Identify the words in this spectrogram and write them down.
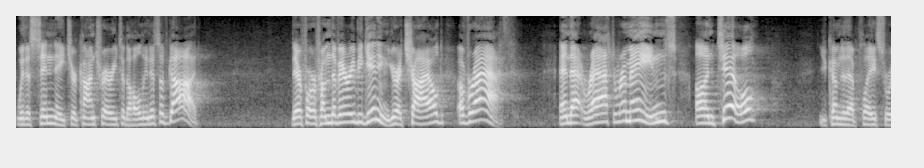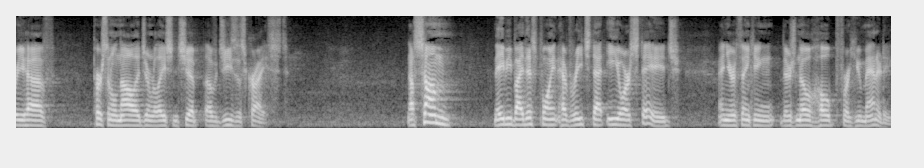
with a sin nature contrary to the holiness of God. Therefore, from the very beginning, you're a child of wrath. And that wrath remains until you come to that place where you have personal knowledge and relationship of Jesus Christ. Now, some, maybe by this point, have reached that Eeyore stage, and you're thinking there's no hope for humanity.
